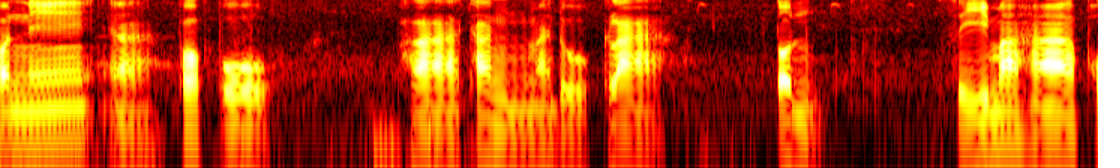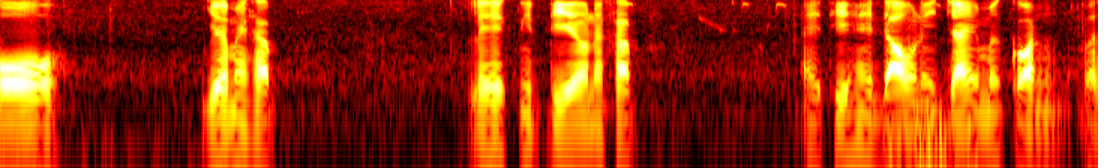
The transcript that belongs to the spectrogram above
วันนี้อ่าพ่อปู่พาท่านมาดูกล้า ต้น สีมหาโพธิ์เยอะไหมครับ เล็กนิดเดียวนะครับ ไอ้ที่ให้เดาในใจเมื่อก่อนว่า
